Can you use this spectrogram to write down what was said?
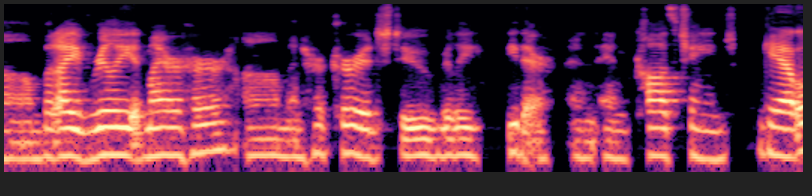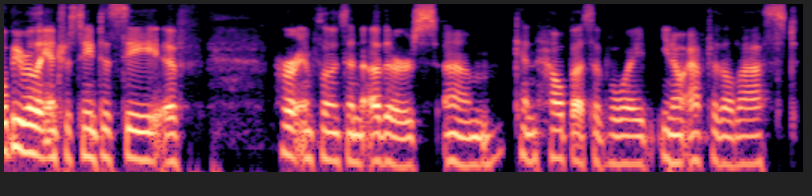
Um, but I really admire her um, and her courage to really be there and, and cause change. Yeah, it will be really interesting to see if her influence and others um, can help us avoid, you know, after the last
